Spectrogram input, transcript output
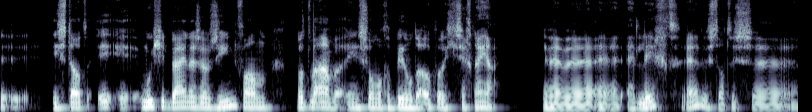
eh, is dat, eh, eh, moet je het bijna zo zien van, wat we in sommige beelden ook wel dat je zegt, nou ja, we hebben het licht, hè, dus dat is eh,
